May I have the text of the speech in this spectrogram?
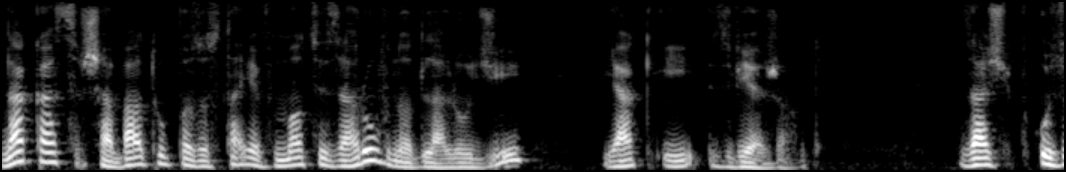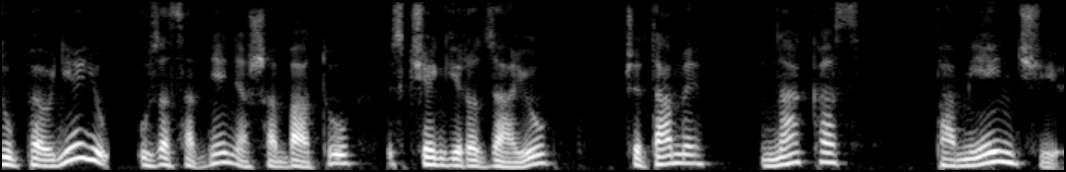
nakaz szabatu pozostaje w mocy zarówno dla ludzi, jak i zwierząt. Zaś w uzupełnieniu uzasadnienia szabatu z Księgi Rodzaju czytamy nakaz pamięci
